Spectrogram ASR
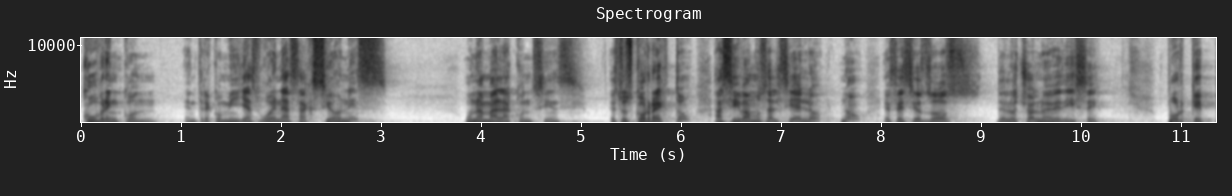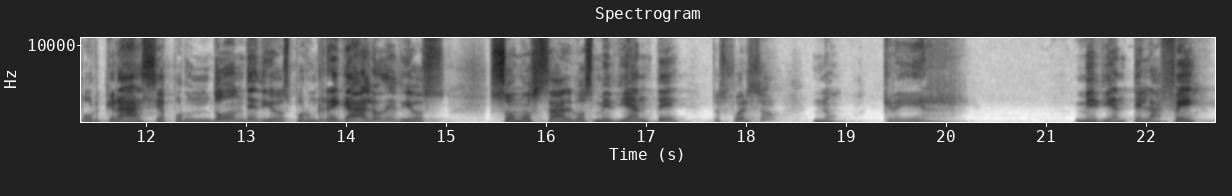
cubren con, entre comillas, buenas acciones una mala conciencia. ¿Esto es correcto? ¿Así vamos al cielo? No. Efesios 2, del 8 al 9 dice, porque por gracia, por un don de Dios, por un regalo de Dios, somos salvos mediante tu esfuerzo? No, creer. Mediante la fe.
